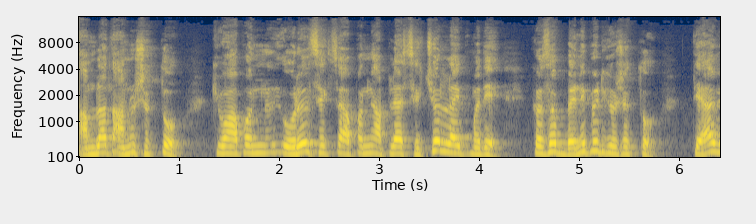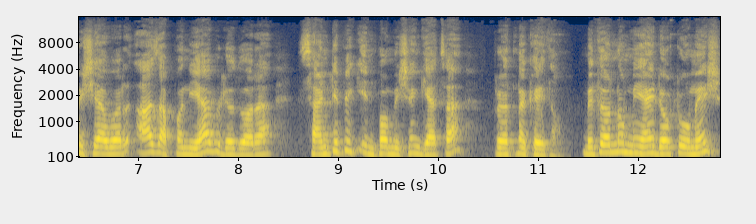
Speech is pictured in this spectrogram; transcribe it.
अंमलात आणू शकतो किंवा आपण ओरल सेक्सचं आपण आपल्या सेक्च्युअल लाईफमध्ये कसं बेनिफिट घेऊ शकतो त्या विषयावर आज आपण या व्हिडिओद्वारा सायंटिफिक इन्फॉर्मेशन घ्यायचा प्रयत्न करीत आहोत. मित्रांनो मी आहे doctor Umesh.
